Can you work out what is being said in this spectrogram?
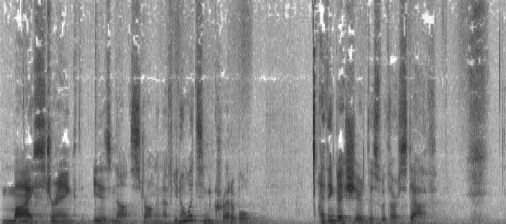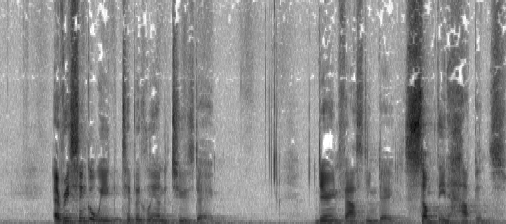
My strength is not strong enough. You know what's incredible? I think I shared this with our staff. Every single week, typically on a Tuesday, during fasting day, something happens,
